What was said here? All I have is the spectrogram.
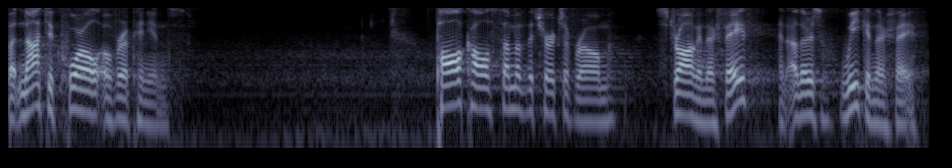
but not to quarrel over opinions. Paul calls some of the church of Rome strong in their faith and others weak in their faith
